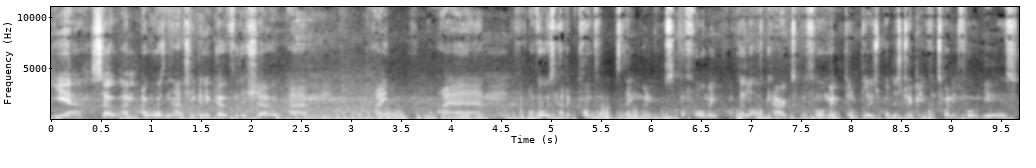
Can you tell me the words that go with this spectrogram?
Yeah, so um, I wasn't actually going to go for the show. Um, I, I, um, I've always had a confidence thing when it comes to performing. I've done a lot of character performing. I've done Blues Brothers tribute for 24 years.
